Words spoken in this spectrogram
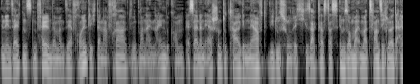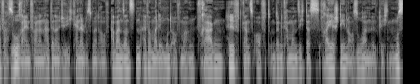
in den seltensten Fällen, wenn man sehr freundlich danach fragt, wird man ein Nein bekommen. Es sei denn, er ist schon total genervt, wie du es schon richtig gesagt hast, dass im Sommer immer 20 Leute einfach so reinfahren. Dann hat er natürlich keine Lust mehr drauf. Aber ansonsten einfach mal den Mund aufmachen. Fragen hilft ganz oft. Und dann kann man sich das freie Stehen auch so ermöglichen. Muss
